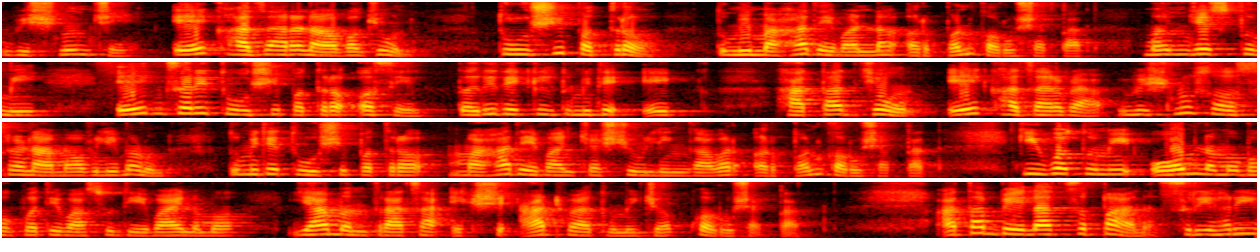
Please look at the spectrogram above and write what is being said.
विष्णूंचे एक हजार नावं घेऊन तुळशीपत्र तुम्ही महादेवांना अर्पण करू शकतात. म्हणजेच तुम्ही एक जरी तुळशीपत्र असेल तरी देखील तुम्ही ते एक हातात घेऊन एक हजार वेळा विष्णू सहस्र नामावली म्हणून तुम्ही ते तुळशीपत्र महादेवांच्या शिवलिंगावर अर्पण करू शकतात. किंवा तुम्ही ओम नमो भगवते वासुदेवाय नम या मंत्राचा एकशे आठ वेळा तुम्ही जप करू शकतात. आता बेलाचं पान श्रीहरी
